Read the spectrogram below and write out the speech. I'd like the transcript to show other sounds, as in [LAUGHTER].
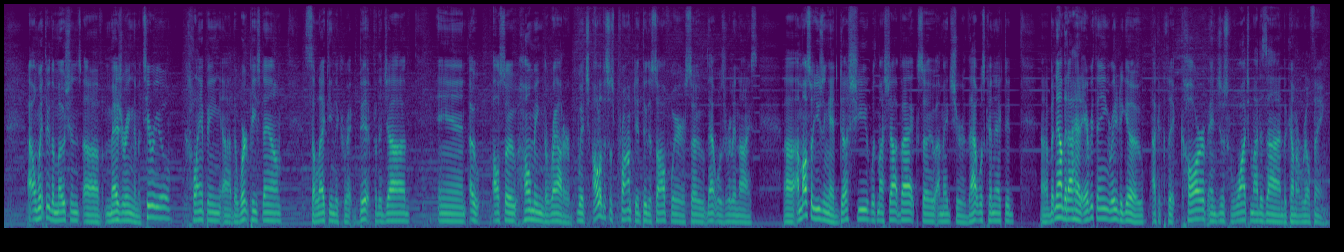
I went through the motions of measuring the material, clamping uh, the workpiece down, selecting the correct bit for the job, and oh, also homing the router, which all of this was prompted through the software, so that was really nice. Uh, I'm also using a dust shoe with my shop vac, so I made sure that was connected. Uh, but now that I had everything ready to go, I could click carve and just watch my design become a real thing.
